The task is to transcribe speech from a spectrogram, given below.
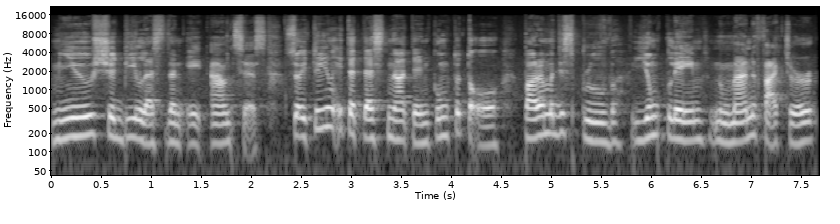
mu should be less than 8 ounces. So ito yung itetest natin kung totoo para ma-disprove yung claim ng manufacturer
